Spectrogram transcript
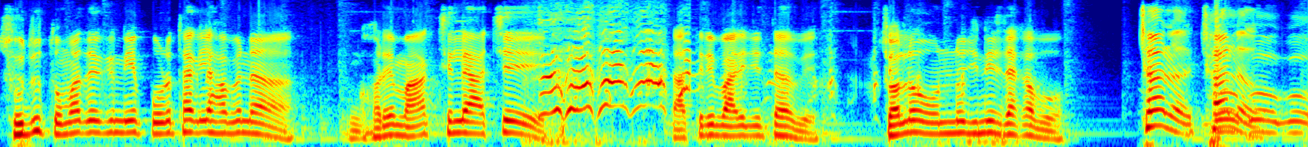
শুধু তোমাদেরকে নিয়ে পড়ে থাকলে হবে না ঘরে মাগ ছেলে আছে। তাড়াতাড়ি বাড়ি যেতে হবে। চলো অন্য জিনিস দেখাবো। চলো চলো। গো গো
